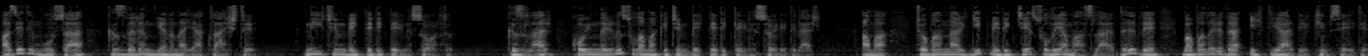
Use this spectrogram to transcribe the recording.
Hz. Musa kızların yanına yaklaştı. Niçin beklediklerini sordu. Kızlar koyunlarını sulamak için beklediklerini söylediler. Ama çobanlar gitmedikçe sulayamazlardı ve babaları da ihtiyar bir kimseydi.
